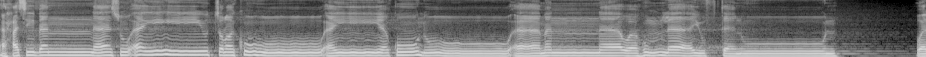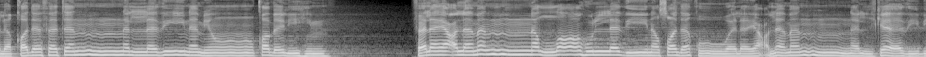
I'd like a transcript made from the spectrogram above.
أحسب الناس أن يتركوا أن يقولوا آمنا وهم لا يفتنون. ولقد فتنا الذين من قبلهم فليعلمن الله الذين صدقوا وليعلمن الكاذبين.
